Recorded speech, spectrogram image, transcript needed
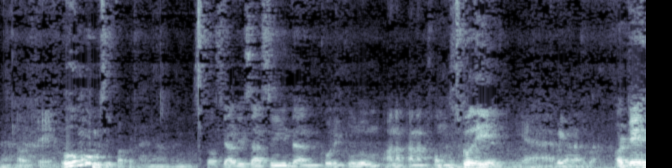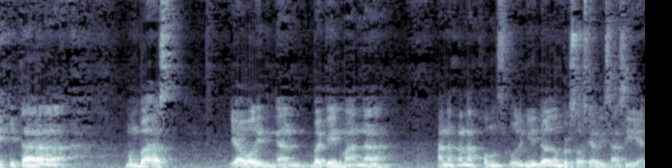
Nah, Oke. umum sih Pak pertanyaan. Sosialisasi dan kurikulum anak-anak homeschooling. Schooling. Ya, bagaimana tuh, Pak? Oke, kita membahas ya awali dengan bagaimana anak-anak homeschooling ini dalam bersosialisasi ya.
